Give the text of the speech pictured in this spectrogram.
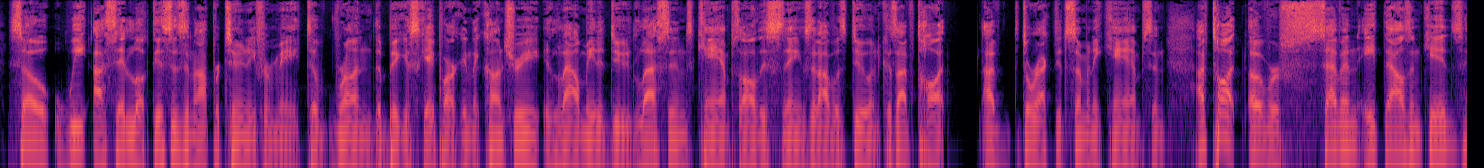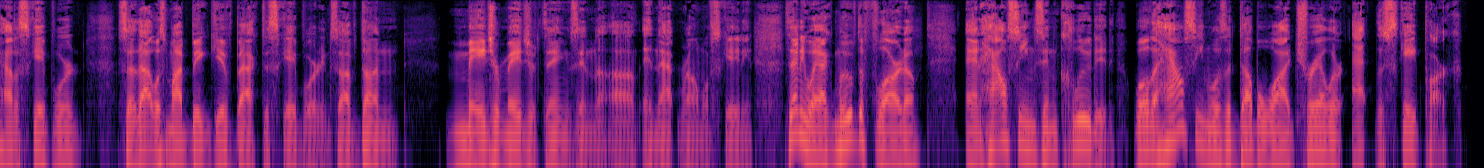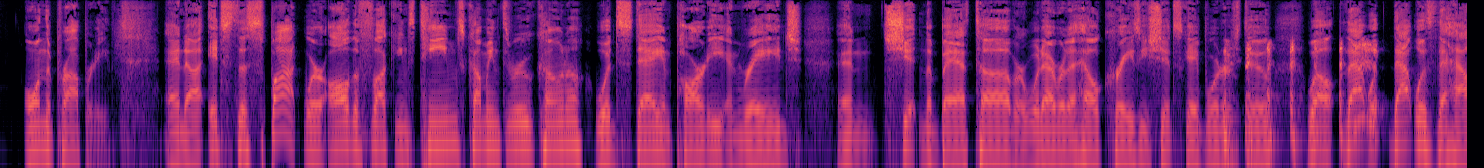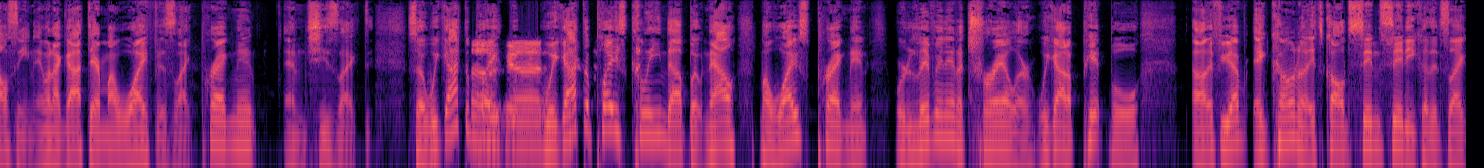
So we, I said, look, this is an opportunity for me to run the biggest skate park in the country. It allowed me to do lessons, camps, all these things that I was doing because I've taught, I've directed so many camps and I've taught over seven, 8,000 kids how to skateboard. So that was my big give back to skateboarding. So I've done major, major things in, uh, in that realm of skating. So anyway, I moved to Florida and housing's included. Well, the housing was a double wide trailer at the skate park on the property. And uh, it's the spot where all the fucking teams coming through Kona would stay and party and rage and shit in the bathtub or whatever the hell crazy shit skateboarders do. well, that was that was the housing. And when I got there, my wife is like pregnant. And she's like, so we got the Oh, place, God. we got the place cleaned up, but now my wife's pregnant. We're living in a trailer. We got a pit bull. Uh, if you ever in Kona, it's called Sin City because it's like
